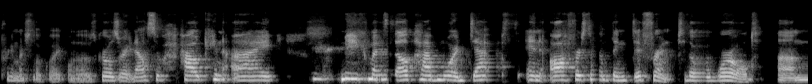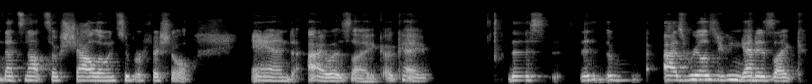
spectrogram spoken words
pretty much look like one of those girls right now. So how can I make myself have more depth and offer something different to the world um, that's not so shallow and superficial? And I was like, okay, this the, the as real as you can get is like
